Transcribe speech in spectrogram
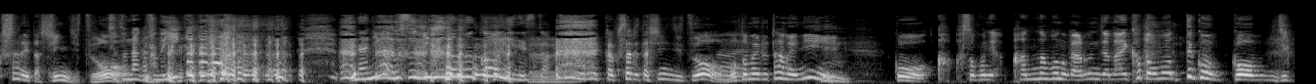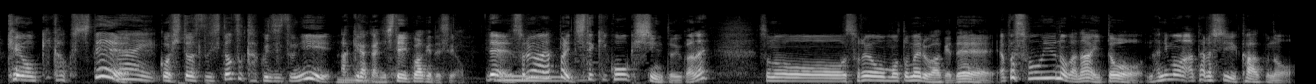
された真実を、ちょっとなんかその言い方が 何が薄絹の向こうにですか？隠された真実を求めるために、こう、あ、あそこにあんなものがあるんじゃないかと思って、こう、こう、実験を企画して、はい。こう、一つ一つ確実に明らかにしていくわけですよ。で、それはやっぱり知的好奇心というかね、その、それを求めるわけで、やっぱりそういうのがないと、何も新しい科学の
